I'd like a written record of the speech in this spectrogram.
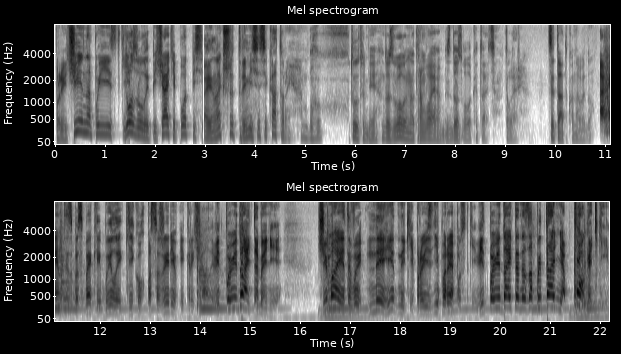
причина поїздки, дозволи, печаті, подписі. А інакше три місяці катори. Бо хто тобі дозволив на без дозволу кататися, тварі? Цитатку наведу. Агенти з безпеки били кількох пасажирів і кричали: Відповідайте мені! Чи маєте ви негідники проїзні перепустки? Відповідайте на запитання, покатьки!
